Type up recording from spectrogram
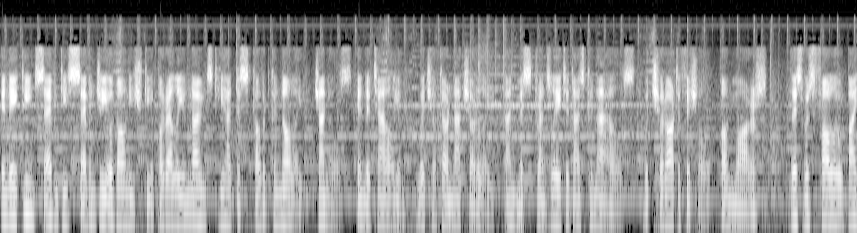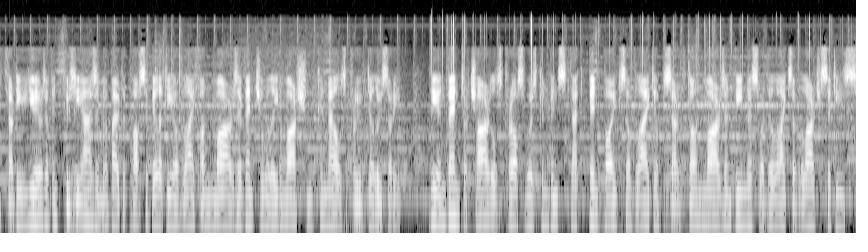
In 1877 Giovanni Schiaparelli announced he had discovered canali, channels, in Italian, which occur naturally, and mistranslated as canals, which are artificial, on Mars. This was followed by 30 years of enthusiasm about the possibility of life on Mars. Eventually the Martian canals proved illusory. The inventor Charles Cross was convinced that pinpoints of light observed on Mars and Venus were the lights of large cities.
